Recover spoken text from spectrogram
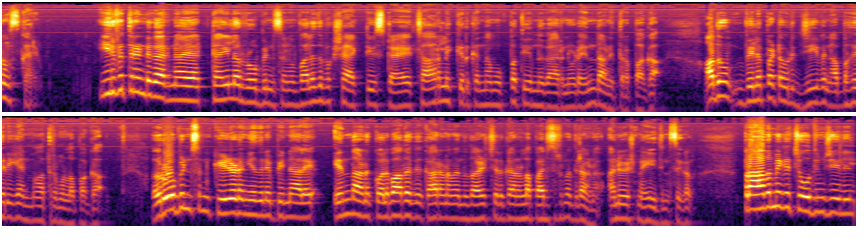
നമസ്കാരം. ഇരുപത്തിരണ്ടുകാരനായ ടൈലർ റോബിൻസൺ വലതുപക്ഷ ആക്ടിവിസ്റ്റായ ചാർലി കിർക്ക് എന്ന മുപ്പത്തിയൊന്നുകാരനോട് എന്താണ് ഇത്ര പക? അതും വിലപ്പെട്ട ഒരു ജീവൻ അപഹരിക്കാൻ മാത്രമുള്ള പക. റോബിൻസൺ കീഴടങ്ങിയതിന് പിന്നാലെ എന്താണ് കൊലപാതക കാരണമെന്ന് അഴിച്ചെടുക്കാനുള്ള പരിശ്രമത്തിലാണ് അന്വേഷണ ഏജൻസികൾ. പ്രാഥമിക ചോദ്യം ചെയ്യലിൽ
